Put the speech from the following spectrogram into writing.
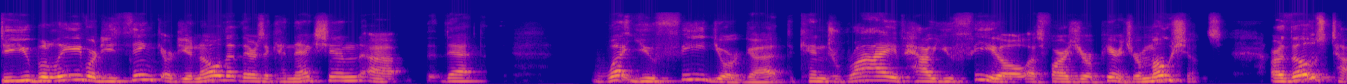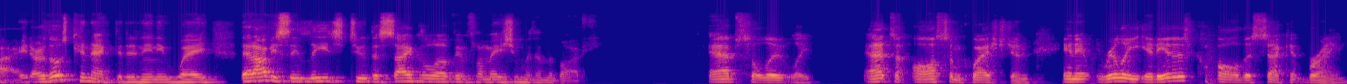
do you believe, or do you think, or do you know that there's a connection uh, that what you feed your gut can drive how you feel as far as your appearance, your emotions. Are those tied? Are those connected in any way that obviously leads to the cycle of inflammation within the body? Absolutely. That's an awesome question. And it really it is called the second brain.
